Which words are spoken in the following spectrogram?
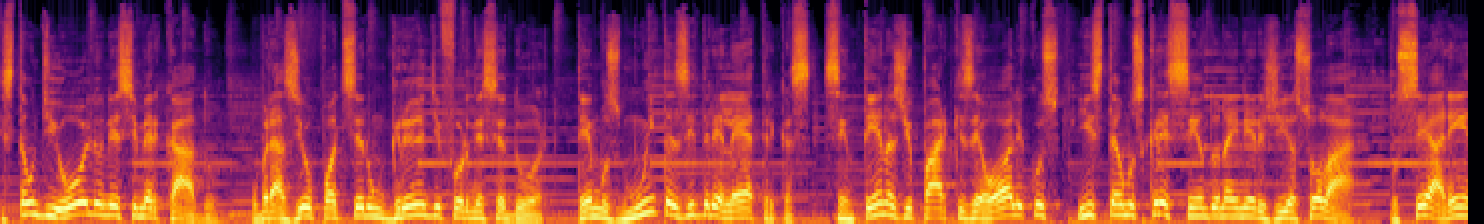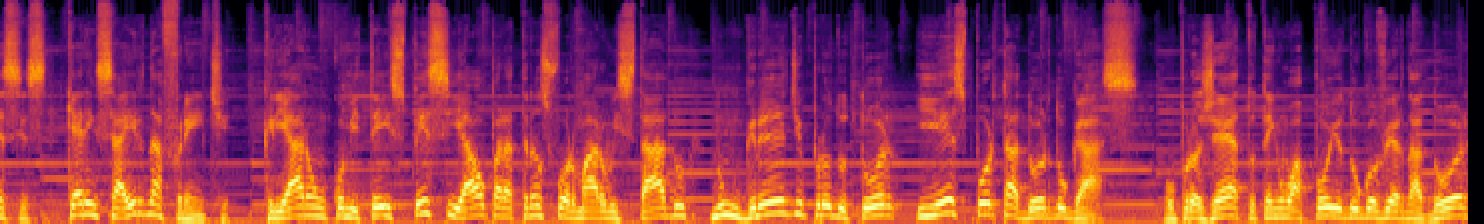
estão de olho nesse mercado. O Brasil pode ser um grande fornecedor. Temos muitas hidrelétricas, centenas de parques eólicos e estamos crescendo na energia solar. Os cearenses querem sair na frente criaram um comitê especial para transformar o estado num grande produtor e exportador do gás. O projeto tem o apoio do governador,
